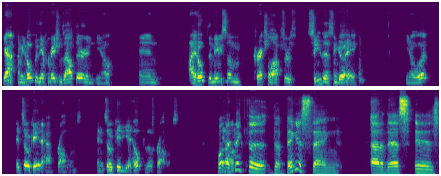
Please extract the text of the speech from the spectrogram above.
yeah, I mean, hopefully the information's out there and, you know, and I hope that maybe some correctional officers see this and go, hey, you know what? It's okay to have problems and it's okay to get help for those problems. Well, you know? I think the the biggest thing out of this is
